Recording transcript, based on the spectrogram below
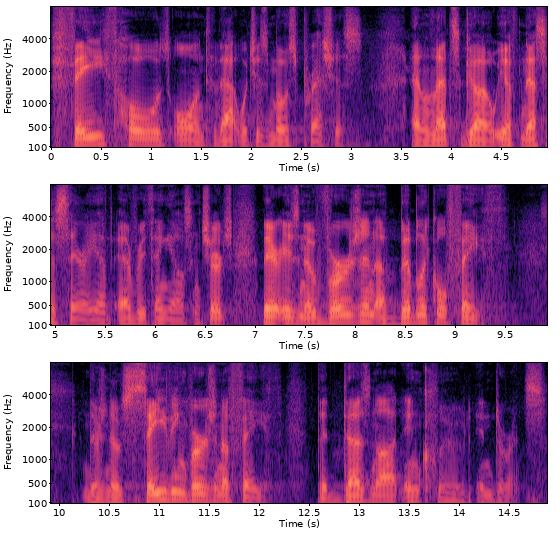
Faith holds on to that which is most precious and let's go, if necessary, of everything else. In church, there is no version of biblical faith, there's no saving version of faith that does not include endurance.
